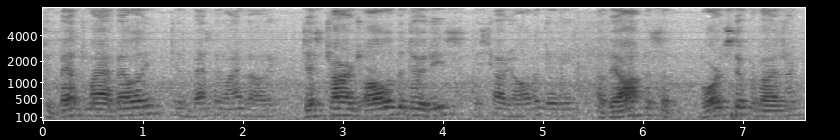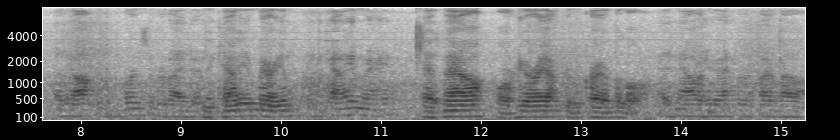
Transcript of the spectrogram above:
to the best of my ability, to the best of my ability, discharge all of the duties discharge all the duties of the office of Board of Supervisor of the office of Board of Supervisor in the County of Marion, in the County of Marion, as now or hereafter required by law. as now or hereafter required by law.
